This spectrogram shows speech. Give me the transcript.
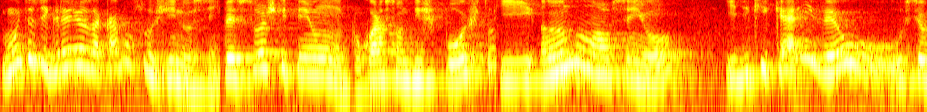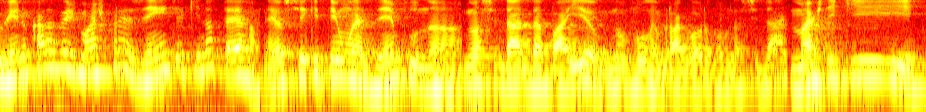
Muitas igrejas acabam surgindo assim. Pessoas que têm um, coração disposto, que amam ao Senhor e de que querem ver o, o, seu reino cada vez mais presente aqui na Terra. Eu sei que tem um exemplo na numa cidade da Bahia, não vou lembrar agora o nome da cidade, mas de que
